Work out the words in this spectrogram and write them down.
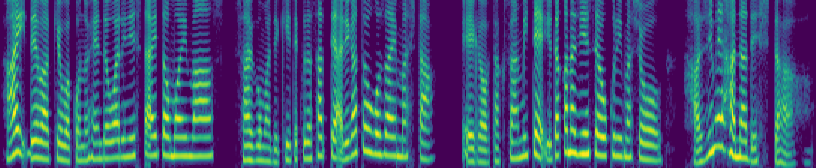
はい。では今日はこの辺で終わりにしたいと思います。最後まで聞いてくださってありがとうございました。映画をたくさん見て豊かな人生を送りましょう。はじめはなでした。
